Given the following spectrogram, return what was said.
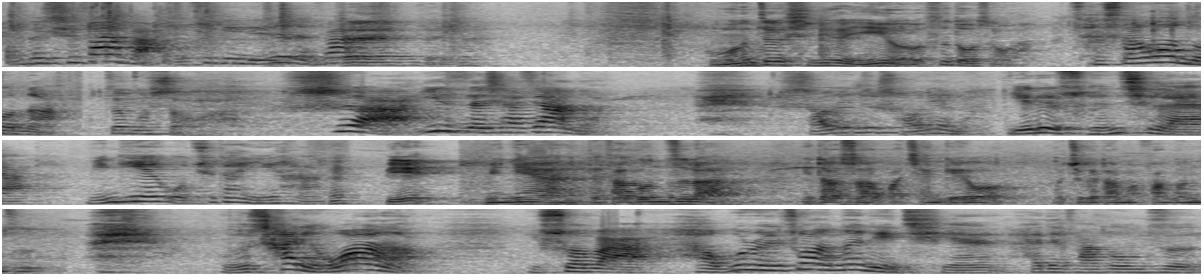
还没吃饭吧？我去给你热点饭。哎，等一下，我们这个星期的营业额是多少啊？才三万多呢。这么少啊？是啊，一直在下降呢。唉，少点就少点吧，也得存起来啊。明天我去趟银行。哎，别，明天啊得发工资了，你到时候把钱给我，我去给他们发工资。哎我都差点忘了。你说吧，好不容易赚了那点钱，还得发工资，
